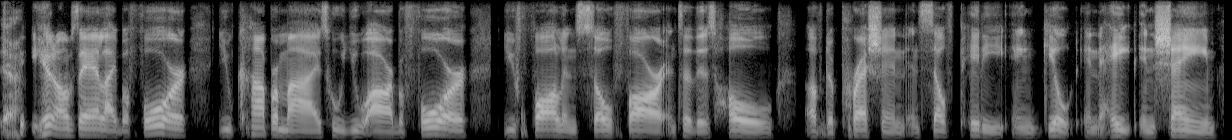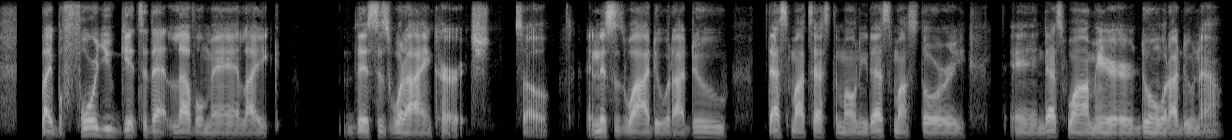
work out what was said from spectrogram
Yeah. You know what I'm saying? Like before you compromise who you are, before you've fallen so far into this hole of depression and self pity and guilt and hate and shame, like before you get to that level, man, like this is what I encourage. So, and this is why I do what I do. That's my testimony. That's my story. And that's why I'm here doing what I do now.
